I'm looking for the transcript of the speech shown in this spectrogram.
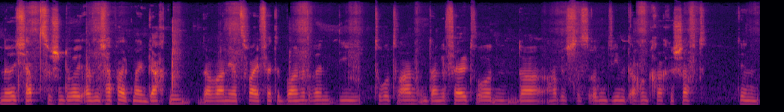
Ne, ich habe zwischendurch, also ich habe halt meinen Garten, da waren ja zwei fette Bäume drin, die tot waren und dann gefällt wurden. Da habe ich das irgendwie mit Ach und Krach geschafft, den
